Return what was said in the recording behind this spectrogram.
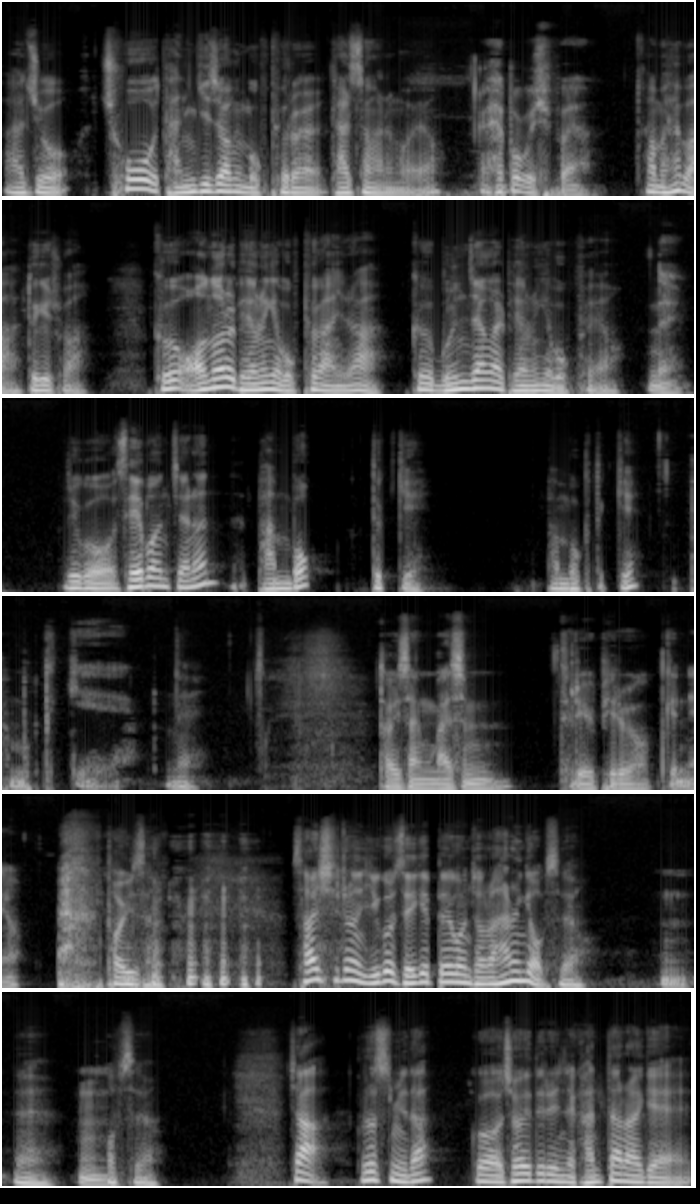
아주 초단기적인 목표를 달성하는 거예요. 해보고 싶어요. 한번 해봐. 되게 좋아. 그 언어를 배우는 게 목표가 아니라 그 문장을 배우는 게 목표예요. 네. 그리고 세 번째는 반복 듣기. 반복 듣기. 반복 듣기. 네. 더 이상 말씀드릴 필요 없겠네요. 더 이상. 사실은 이거 세 개 빼고는 저는 하는 게 없어요. 음. 네. 음. 없어요. 자, 그렇습니다. 그 저희들이 이제 간단하게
